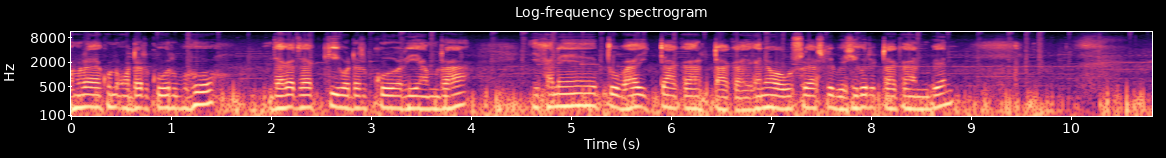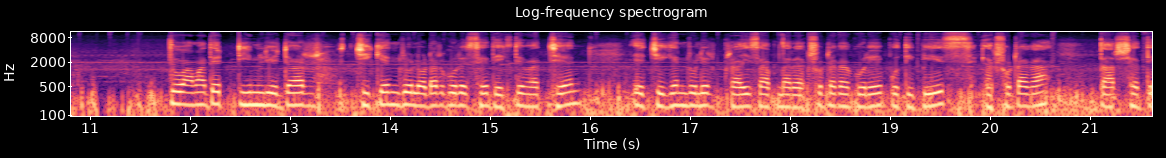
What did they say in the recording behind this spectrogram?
আমরা এখন অর্ডার করব। দেখা যাক কি অর্ডার করি আমরা। এখানে তো ভাই টাকা টাকা, এখানে অবশ্যই আসলে বেশি করে টাকা আনবেন। তো আমাদের team leader chicken roll order করেছে, দেখতে পাচ্ছেন। এই চিকেন রোলের প্রাইস আপনার একশো টাকা করে প্রতি পিস একশো টাকা। তার সাথে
